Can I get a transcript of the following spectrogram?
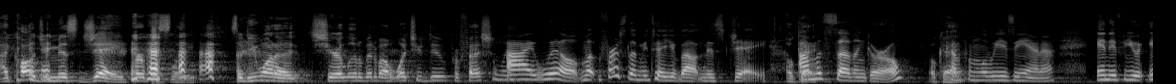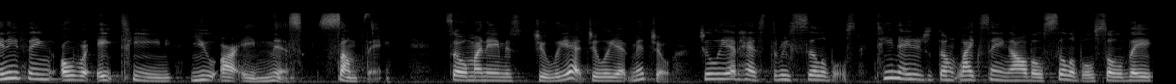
I called you Miss J purposely. So, do you want to share a little bit about what you do professionally? I will. But First, let me tell you about Miss J. Okay. I'm a Southern girl. Okay. Come from Louisiana. And if you're anything over 18, you are a Miss something. So my name is Juliet, Juliet Mitchell. Juliet has three syllables. Teenagers don't like saying all those syllables, so they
